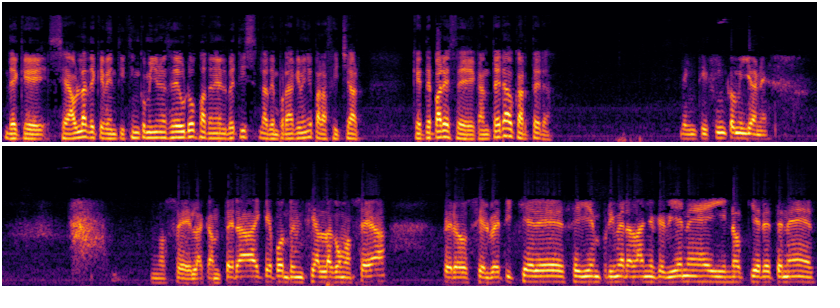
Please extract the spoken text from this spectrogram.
de que se habla de que 25 millones de euros va a tener el Betis la temporada que viene para fichar. ¿Qué te parece, cantera o cartera? 25 millones. No sé, la cantera hay que potenciarla como sea, pero si el Betis quiere seguir en primera el año que viene y no quiere tener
